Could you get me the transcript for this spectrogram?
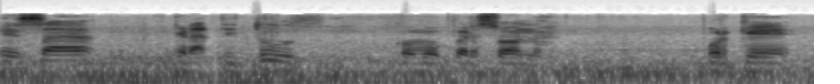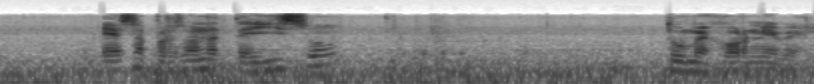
esa gratitud como persona. Porque esa persona te hizo tu mejor nivel.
